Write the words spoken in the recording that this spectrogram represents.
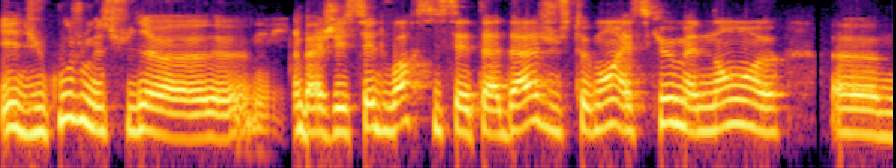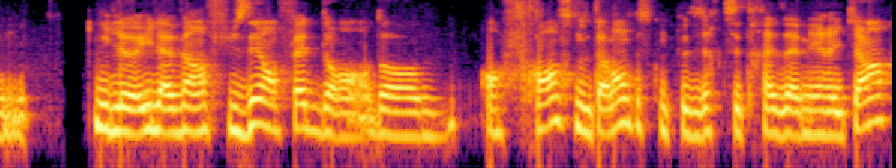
Et du coup, je me suis, bah, j'ai essayé de voir si cet adage justement, est-ce que maintenant il, il, avait infusé en fait dans, dans en France notamment parce qu'on peut dire que c'est très américain.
